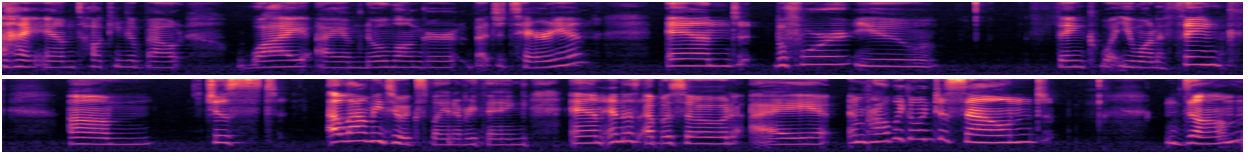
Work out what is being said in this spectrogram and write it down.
I am talking about why I am no longer vegetarian. And before you think what you want to think, um, just allow me to explain everything. And in this episode, I am probably going to sound dumb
